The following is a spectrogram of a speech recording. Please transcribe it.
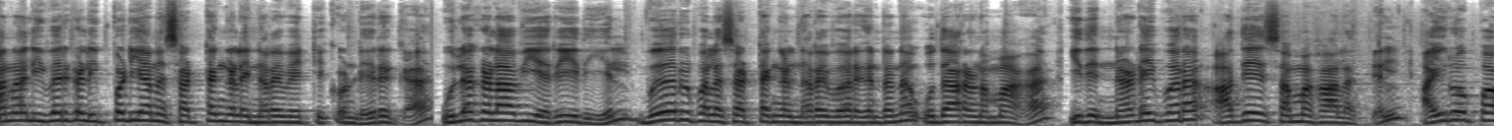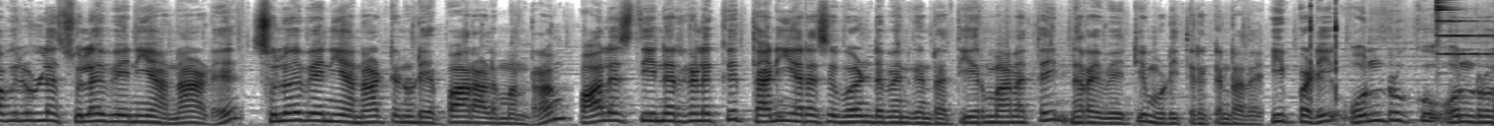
ஆனால் இவர்கள் இப்படியான சட்டங்களை நிறைவேற்றி கொண்டு இருக்க உலகளாவிய ரீதியில் வேறு பல சட்டங்கள் நிறைவேறுகின்றன. உதாரணமாக இது நடைபெற அதே சமகாலத்தில் ஐரோப்பாவில் உள்ள சுலோவேனியா நாடு சுலோவேனியா நாட்டினுடைய பாராளுமன்றம் பாலஸ்தீனர்களுக்கு தனி அரசு வேண்டும் என்கின்ற தீர்மானத்தை நிறைவேற்றி முடித்திருக்கின்றது. இப்படி ஒன்றுக்கு ஒன்று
